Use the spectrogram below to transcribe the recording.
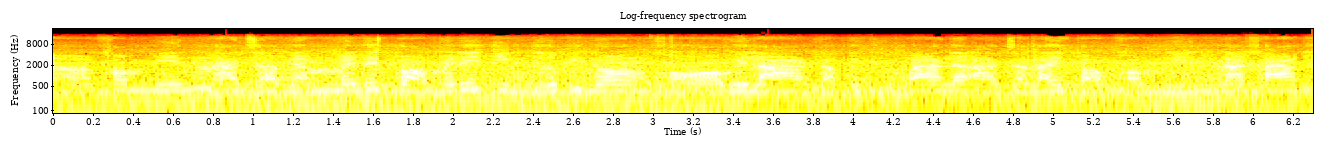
อคอมเมนต์อาจจะแบมไม่ได้ตอบไม่ได้ยิงเด้อพี่น้องขอเวลากลับไปถึงบ้านแล้วอาจจะไล่ตอบคอมเมนต์นะคะ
